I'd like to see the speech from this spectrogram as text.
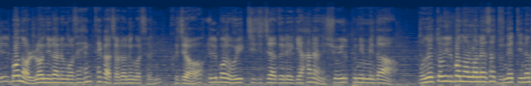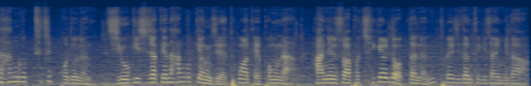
일본 언론이라는 곳의 행태가 저러는 것은 그저 일본 우익 지지자들에게 하는 쇼일 뿐입니다. 오늘 또 일본 언론에서 눈에 띄는 한국 특집 보도는 지옥이 시작된 한국 경제 통화 대폭락, 한일 수화포 체결도 없다는 프레지던트 기사입니다.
